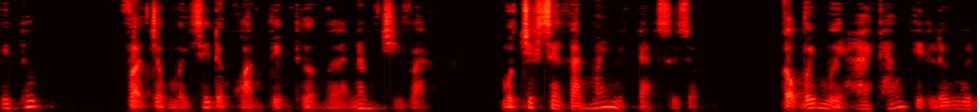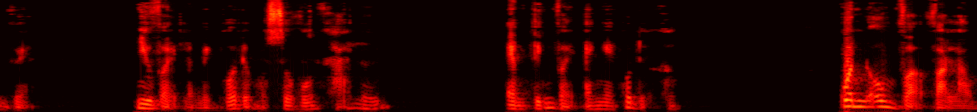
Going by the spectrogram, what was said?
kết thúc, vợ chồng mình sẽ được khoản tiền thưởng là 5 chỉ vàng, một chiếc xe gắn máy mình đang sử dụng, cộng với 12 tháng tiền lương nguyên vẹn. Như vậy là mình có được một số vốn khá lớn. Em tính vậy anh nghe có được không? Quân ôm vợ vào lòng.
